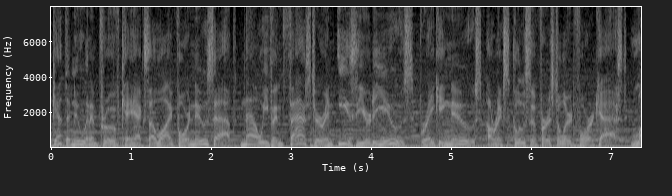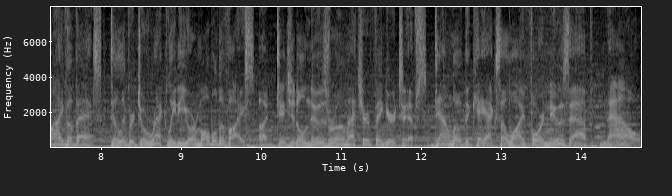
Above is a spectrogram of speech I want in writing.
Get the new and improved KXLY4 News app, now even faster and easier to use. Breaking news, our exclusive First Alert forecast, live events delivered directly to your mobile device, a digital newsroom at your fingertips. Download the KXLY4 News app now.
